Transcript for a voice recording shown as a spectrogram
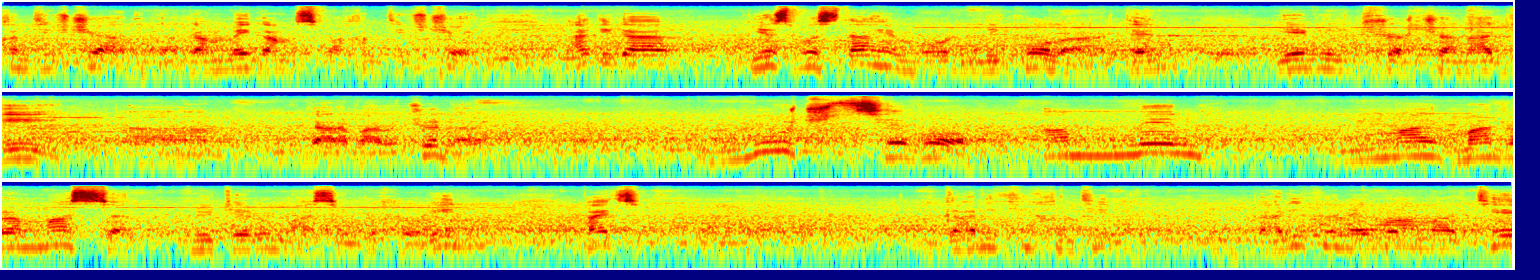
խնդիր չէ ադիգա, կամ մեկ ամսվա խնդիր չէ։ Ադիգա ես վստահ եմ, որ Նիկոլը արդեն եւ իր շրջանագի կառավարությունը լուրջ ցևով ամեն մանրամասը նյութերու մասին գխորին, բայց գարիքի խնդիր է։ Գարիքը ներու համար թե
